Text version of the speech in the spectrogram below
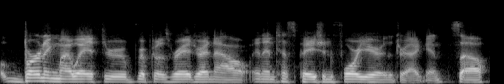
burning my way through Ripto's Rage right now in anticipation for Year of the Dragon. So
